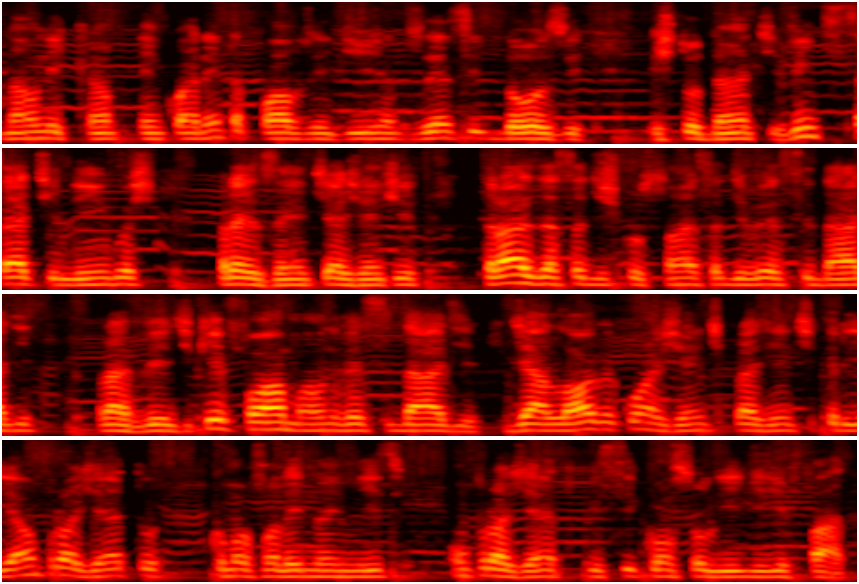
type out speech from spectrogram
Na Unicamp tem 40 povos indígenas, 212 estudantes, 27 línguas presentes. A gente traz essa discussão, essa diversidade, para ver de que forma a universidade dialoga com a gente, para a gente criar um projeto, como eu falei no início, um projeto que se consolide de fato.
